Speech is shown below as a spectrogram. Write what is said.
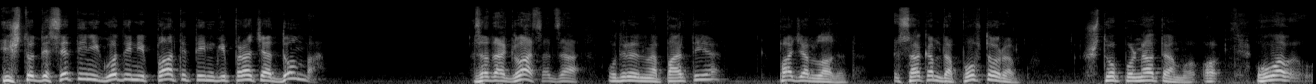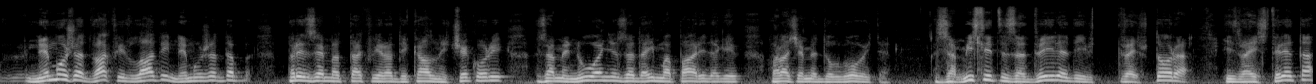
И што десетини години платите им ги праќа дома за да гласат за одредена партија, паѓа владата. Сакам да повторам што понатамо. Ова не можат вакви влади не можат да преземат такви радикални чекори за менување за да има пари да ги враќаме долговите. Замислите за 2022 и 2023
